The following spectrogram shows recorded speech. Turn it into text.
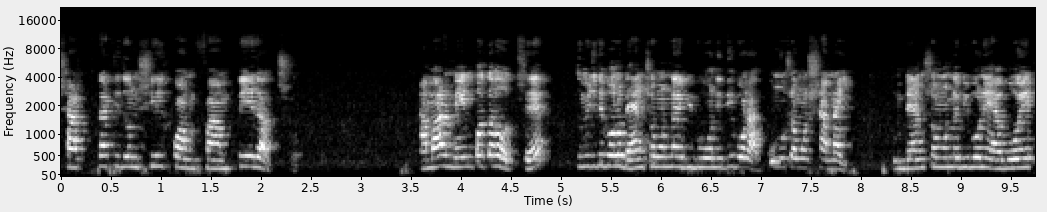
সাতটা সৃজনশীল কনফার্ম পেয়ে যাচ্ছ। আমার মেন কথা হচ্ছে, তুমি যদি বলো ব্যাংক সমন্বয় বিবরণী দিব না, কোনো সমস্যা নাই। তুমি ব্যাংক সমন্বয় বিবরণী অ্যাভয়েড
